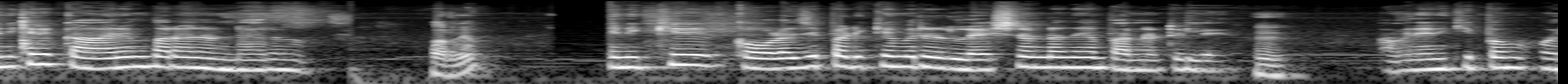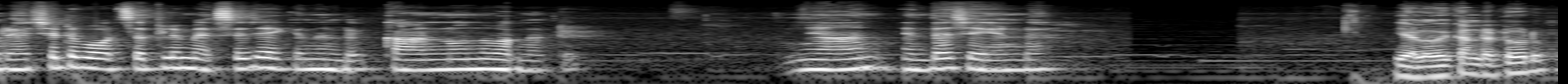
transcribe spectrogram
എനിക്കൊരു കാര്യം പറയാനുണ്ടായിരുന്നു. പറഞ്ഞു. എനിക്ക് കോളേജിൽ പഠിക്കുമ്പോൾ ഒരു റിലേഷൻ ഉണ്ടെന്ന് ഞാൻ പറഞ്ഞിട്ടില്ലേ? അവൻ എനിക്കിപ്പം ഒരാഴ്ചയായിട്ട് വാട്സാപ്പിൽ മെസ്സേജ് അയക്കുന്നുണ്ട്. കാണണമെന്ന് പറഞ്ഞിട്ട്. ഞാൻ എന്താ ചെയ്യണ്ടേ? ഇയാൾ പോയി കണ്ടിട്ട് വിടും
